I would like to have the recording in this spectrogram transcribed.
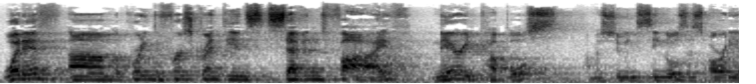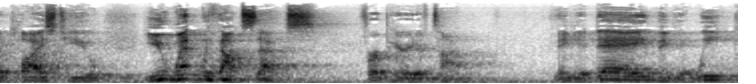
What if, um, according to 1 Corinthians 7 5, married couples, I'm assuming singles, this already applies to you, you went without sex for a period of time? Maybe a day, maybe a week,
